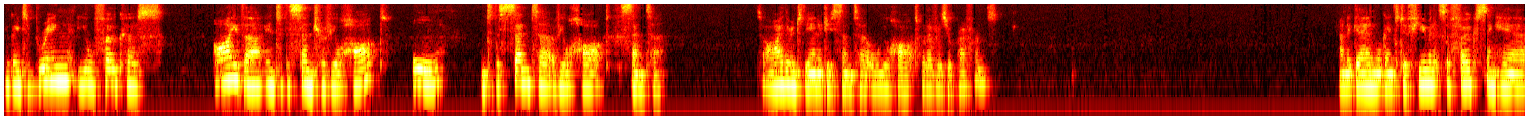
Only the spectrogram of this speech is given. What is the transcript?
you're going to bring your focus either into the center of your heart or into the center of your heart center. So either into the energy center or your heart, whatever is your preference. And again, we're going to do a few minutes of focusing here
